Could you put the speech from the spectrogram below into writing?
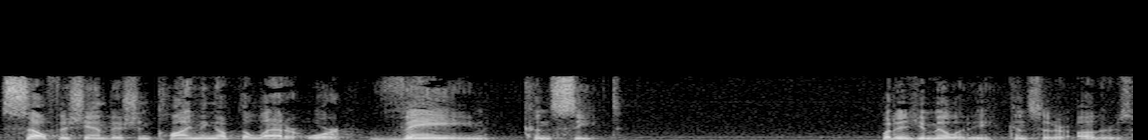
selfish ambition, climbing up the ladder, or vain conceit. But in humility, consider others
